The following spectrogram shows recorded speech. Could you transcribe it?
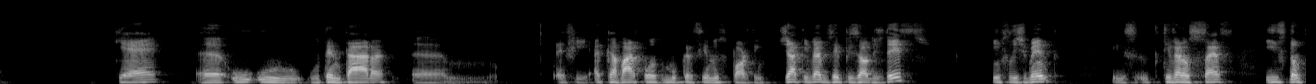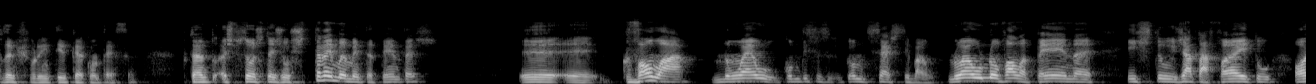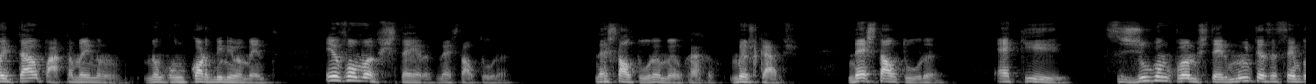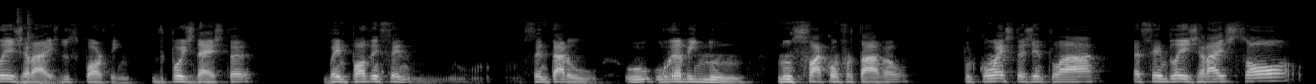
que é uh, o, o, o, tentar, enfim, acabar com a democracia no Sporting. Já tivemos episódios desses, infelizmente, que tiveram sucesso, e isso não podemos permitir que aconteça. Portanto, as pessoas estejam extremamente atentas, que vão lá, não é o, como, disse, como disseste, Simão, não é o não vale a pena, isto já está feito, ou então, pá, também não, não concordo minimamente. Eu vou-me abster nesta altura. Nesta altura, meu caro, meus caros, nesta altura é que se julgam que vamos ter muitas Assembleias Gerais do Sporting depois desta, bem podem sentar o, o, o rabinho num, num sofá confortável porque com esta gente lá, Assembleias Gerais só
